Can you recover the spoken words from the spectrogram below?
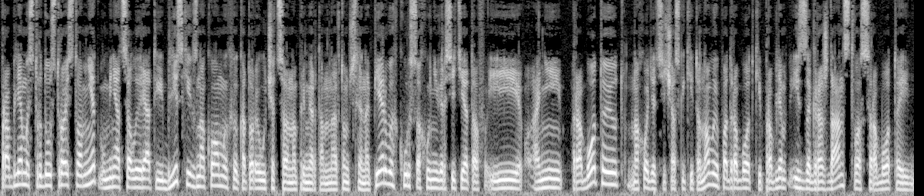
проблемы с трудоустройством нет. У меня целый ряд и близких знакомых, которые учатся, например, там, на, в том числе на первых курсах университетов, и они работают, находят сейчас какие-то новые подработки. Проблем из-за гражданства с работой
